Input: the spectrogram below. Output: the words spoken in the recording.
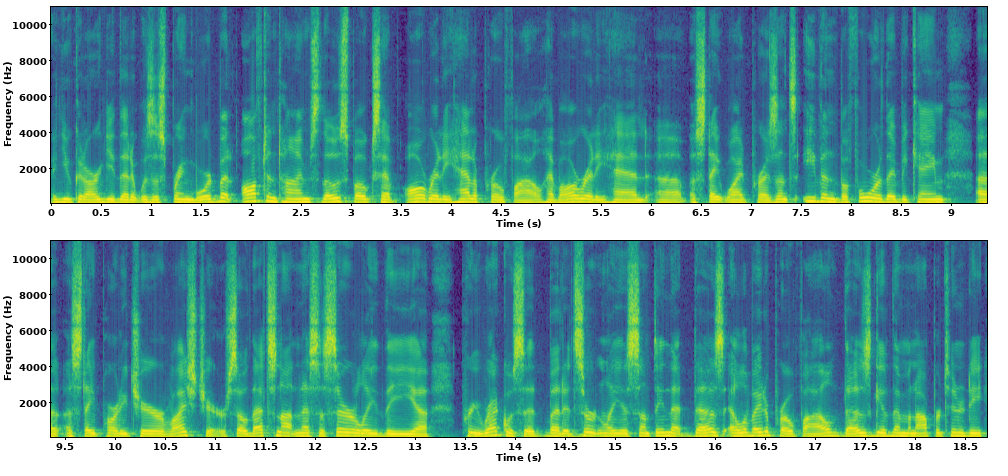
you could argue that it was a springboard, but oftentimes those folks have already had a profile, have already had uh, a statewide presence, even before they became a, a, state party chair or vice chair. So that's not necessarily the uh, prerequisite, but it mm-hmm. certainly is something that does elevate a profile, does give them an opportunity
